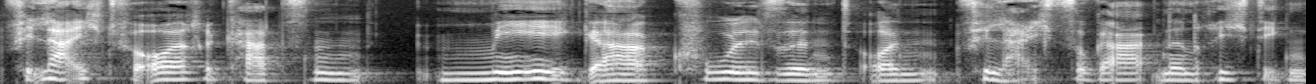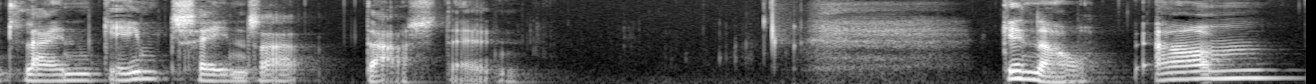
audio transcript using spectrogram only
vielleicht für eure Katzen mega cool sind und vielleicht sogar einen richtigen kleinen Game Changer darstellen. Genau. Ähm,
